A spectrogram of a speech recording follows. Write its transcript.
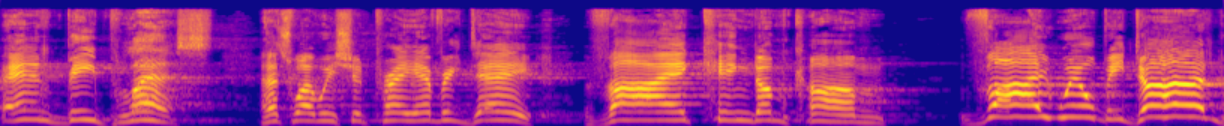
and be blessed. That's why we should pray every day, Thy kingdom come Thy will be done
